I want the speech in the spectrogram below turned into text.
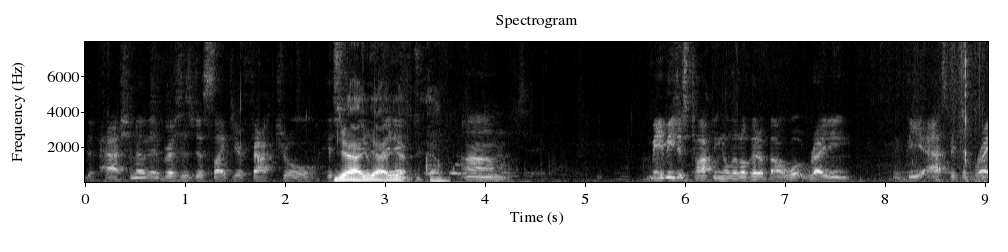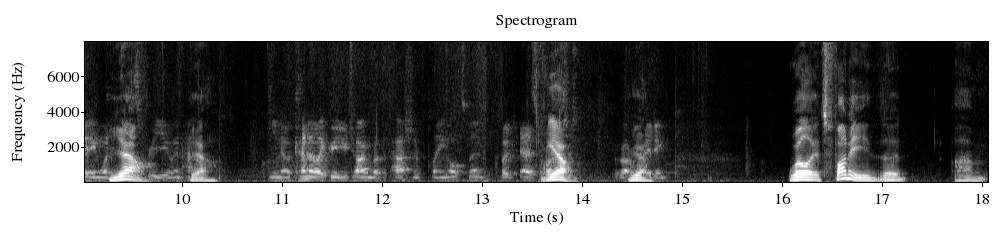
the passion of it versus just like your factual history. Yeah, yeah, yeah, yeah. Um, maybe just talking a little bit about what writing, like the aspect of writing, what it yeah. does for you, and how, yeah. you know, kind of like what you're talking about the passion of playing Ultimate, but as far yeah. as about yeah. writing. Well, it's funny that um,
